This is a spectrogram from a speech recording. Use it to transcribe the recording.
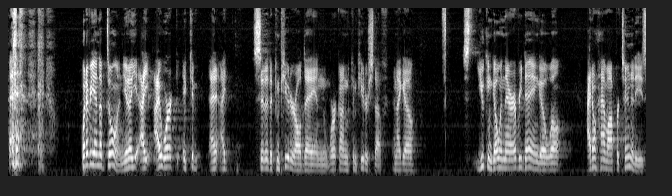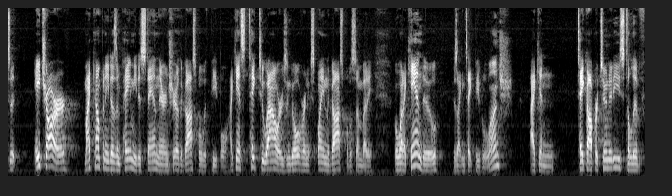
Whatever you end up doing. You know, I, I work, it can, I, I sit at a computer all day and work on computer stuff. And I go, you can go in there every day and go, well, I don't have opportunities. HR my company doesn't pay me to stand there and share the gospel with people. I can't take two hours and go over and explain the gospel to somebody. But what I can do is I can take people to lunch. I can take opportunities to live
